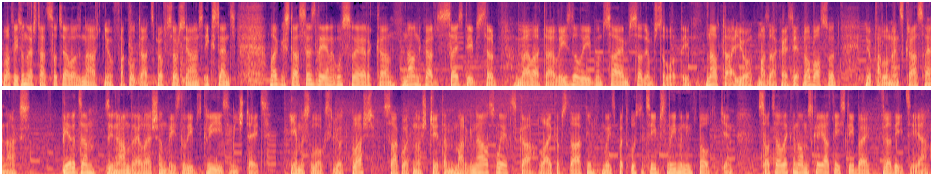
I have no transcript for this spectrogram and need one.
Latvijas Universitātes sociālo zinātņu fakultātes profesors Jānis Ikstens laikrakstā sestdiena uzsvēra, ka nav nekādas saistības starp vēlētāju līdzdalību un saimnes sadrumstalotību. Nav tā, jo mazāk aiziet nobalsot, jo parlaments krāsaināks. Pieredzam, zinām, vēlēšana līdzdalības krīzi, viņš teica. Iemeslu lokus ir ļoti plašs, sākot no šķietami marginālas lietas, kā laikapstākļi, līdz pat uzticības līmenim politiķiem, sociālajai attīstībai, tradīcijām.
